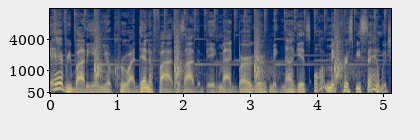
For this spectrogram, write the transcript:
Everybody in your crew identifies as either Big Mac Burger, McNuggets, or McCrispy Sandwich.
